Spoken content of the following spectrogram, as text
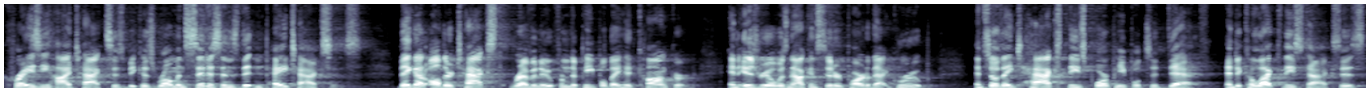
crazy high taxes because Roman citizens didn't pay taxes. They got all their tax revenue from the people they had conquered, and Israel was now considered part of that group. And so they taxed these poor people to death. And to collect these taxes,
